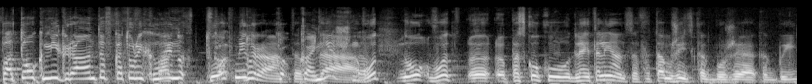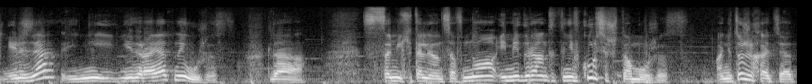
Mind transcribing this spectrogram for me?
поток мигрантов, которые хлынут... Поток ну, мигрантов, Конечно. да. Вот, ну, вот, э, э, поскольку для итальянцев там жить как бы уже как бы нельзя, и не- невероятный ужас для самих итальянцев. Но иммигранты-то не в курсе, что там ужас. Они тоже хотят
